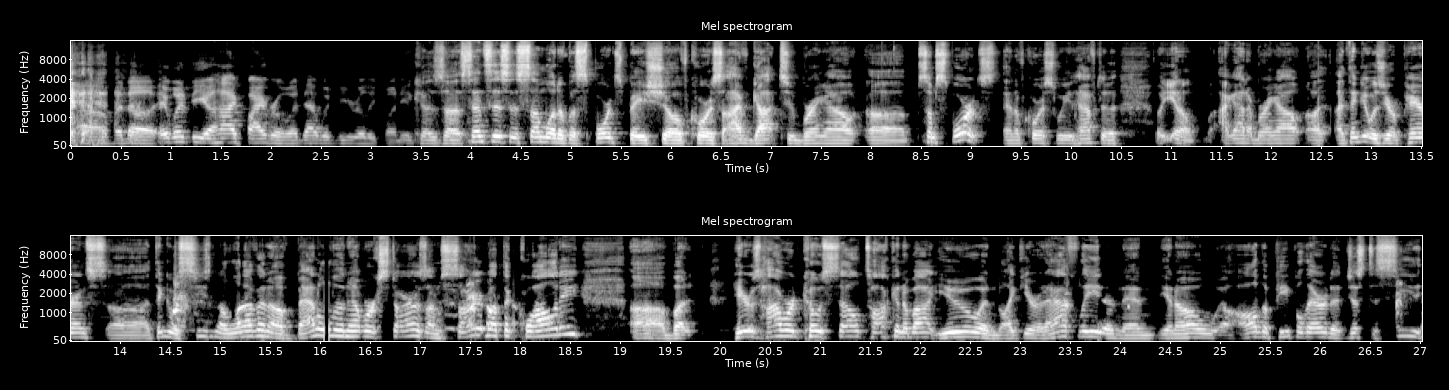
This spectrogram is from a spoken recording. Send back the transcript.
Uh, but no, it would be a high fiber one. That would be really funny. because uh, since this is somewhat of a sports based show, of course, I've got to bring out uh, some sports. And of course, we'd have to, you know, I got to bring out, uh, I think it was your appearance, uh, I think it was season 11 of Battle of the Network Stars. I'm sorry about the quality, uh, but here's Howard Cosell talking about you and like you're an athlete and then, you know, all the people there to just to see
